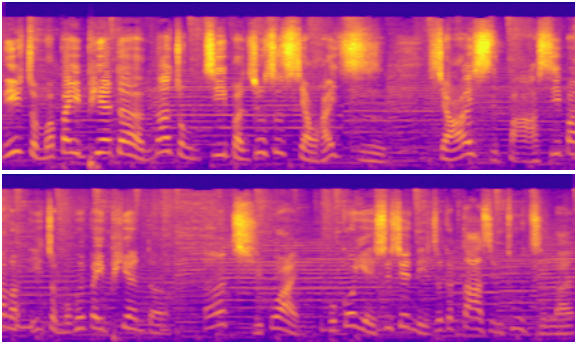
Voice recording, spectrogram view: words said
你怎么被骗的？那种基本就是小孩子小孩子把戏罢了，你怎么会被骗的？呃，奇怪。不过也谢谢你这个大型兔子人，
